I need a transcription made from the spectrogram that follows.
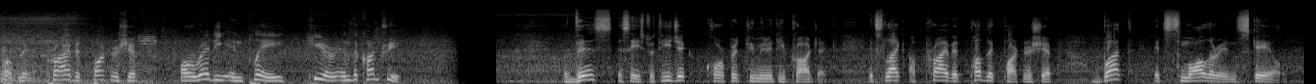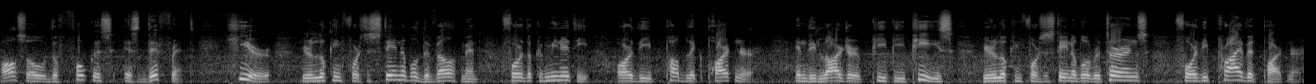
public-private partnership already in play here in the country. This is a strategic corporate community project. It's like a private-public partnership, but it's smaller in scale. Also, the focus is different. Here, you're looking for sustainable development for the community or the public partner. In the larger PPPs, you're looking for sustainable returns for the private partner.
